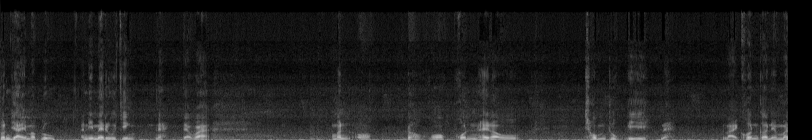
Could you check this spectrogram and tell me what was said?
ต้นใหญ่มาปลูก อันนี้ไม่รู้จริงนะแต่ว่ามันออกดอกออกผลให้เราชมทุกปีนะหลายคนก็เนี่ยมา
